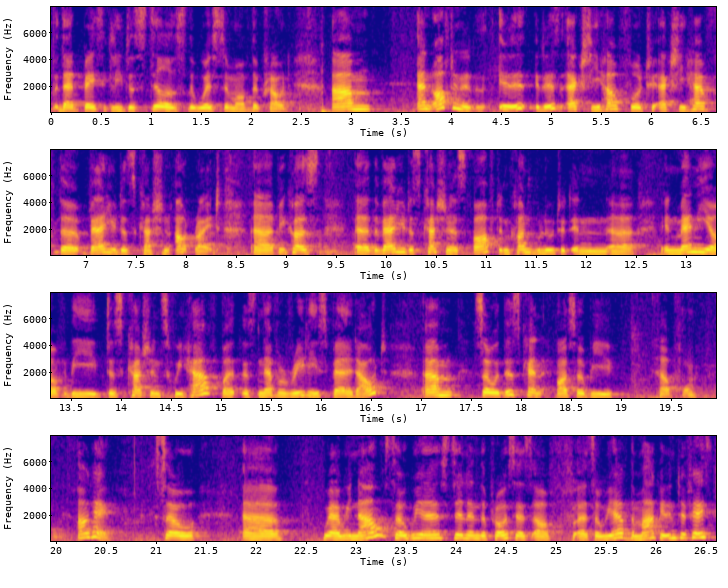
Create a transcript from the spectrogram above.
that basically distills the wisdom of the crowd. Um, and often it, it, it is actually helpful to actually have the value discussion outright uh, because uh, the value discussion is often convoluted in, uh, in many of the discussions we have, but it's never really spelled out. Um, so this can also be helpful. Okay, so uh, where are we now? So we are still in the process of, uh, so we have the market interface.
